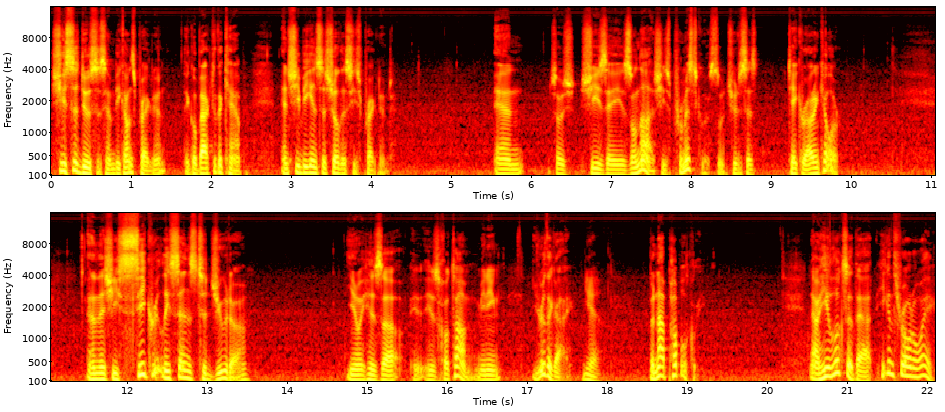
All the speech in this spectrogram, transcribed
She seduces him, becomes pregnant. They go back to the camp, and she begins to show that she's pregnant. And so she's a zonah, she's promiscuous. So Judah says, "Take her out and kill her." And then she secretly sends to Judah you know his uh his chotam, meaning you're the guy, Yeah. but not publicly. Now he looks at that, he can throw it away.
